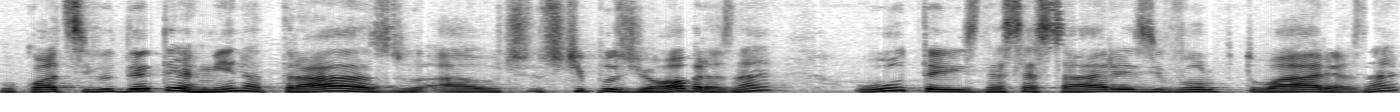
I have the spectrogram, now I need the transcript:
O Código Civil determina, traz os tipos de obras, né? Úteis, necessárias e voluptuárias, né?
